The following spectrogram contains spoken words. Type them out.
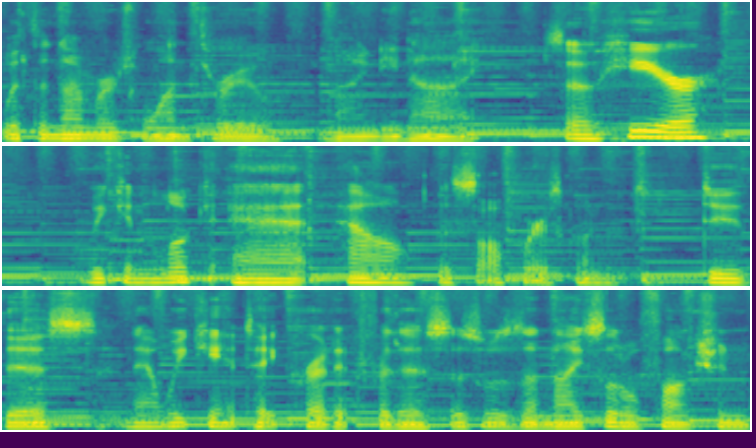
with the numbers 1 through 99. So here we can look at how the software is going to do this. Now we can't take credit for this. This was a nice little function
